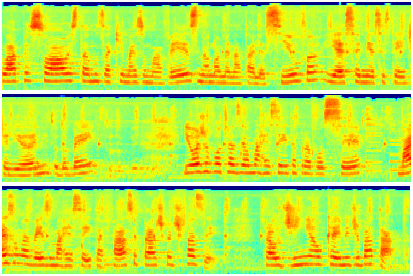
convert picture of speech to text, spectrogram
Olá pessoal, estamos aqui mais uma vez. Meu nome é Natália Silva e essa é minha assistente Eliane, tudo bem? Tudo bem. E hoje eu vou trazer uma receita para você, mais uma vez uma receita fácil e prática de fazer. Fraldinha ou creme de batata.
